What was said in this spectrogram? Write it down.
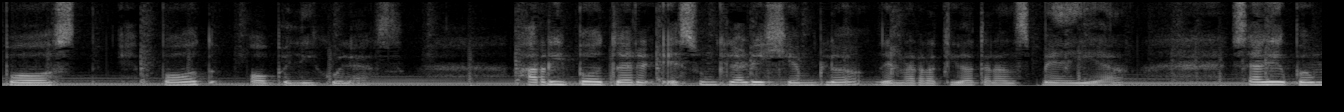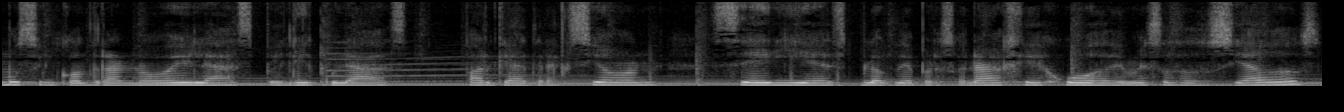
post, spot o películas. Harry Potter es un claro ejemplo de narrativa transmedia, ya que podemos encontrar novelas, películas, parque de atracción, series, blog de personajes, juegos de mesas asociados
